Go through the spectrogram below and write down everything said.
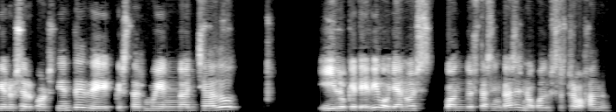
que no ser consciente de que estás muy enganchado y lo que te digo ya no es cuando estás en casa, sino cuando estás trabajando.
